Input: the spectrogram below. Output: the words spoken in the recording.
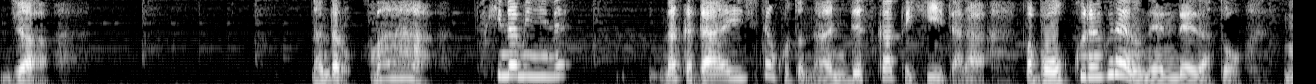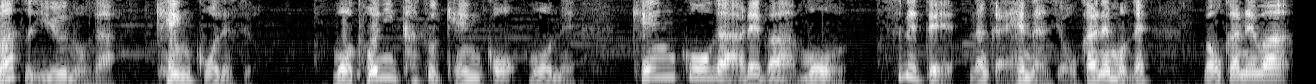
じゃあ、なんだろう。まあ、月並みにね、なんか大事なこと何ですかって聞いたら、まあ、僕らぐらいの年齢だと、まず言うのが健康ですよ。もうとにかく健康。もうね、健康があれば、もうすべてなんか変なんですよ。お金もね、まあ、お金は、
